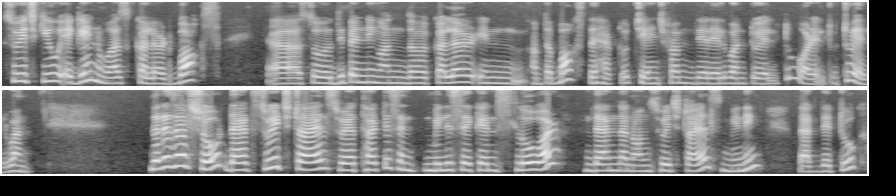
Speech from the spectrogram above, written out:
Switch cue again was colored box uh, so, depending on the color in of the box they have to change from their L1 to L2 or L2 to L1. The results showed that switch trials were 30 milliseconds slower than the non-switch trials meaning that they took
